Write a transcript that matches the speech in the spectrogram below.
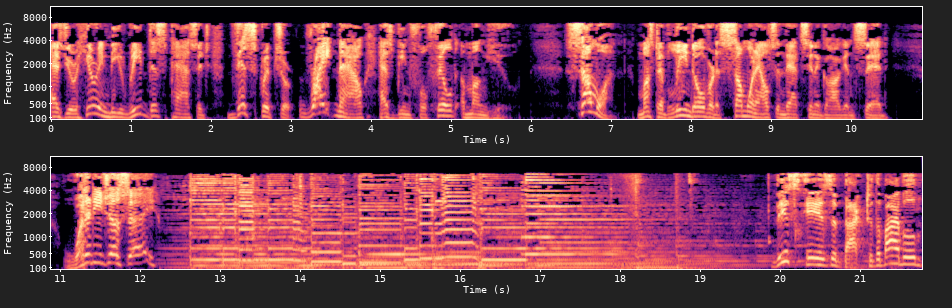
as you're hearing me read this passage, this scripture right now has been fulfilled among you. Someone must have leaned over to someone else in that synagogue and said, What did he just say? This is Back to the Bible,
